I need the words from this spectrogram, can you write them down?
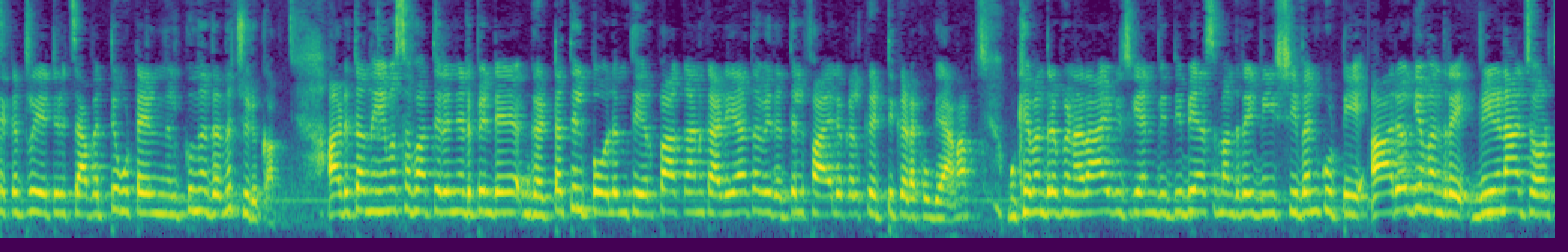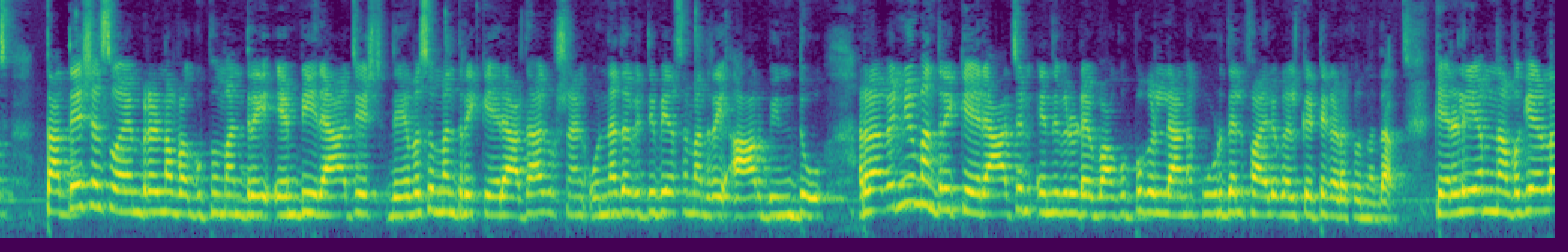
സെക്രട്ടേറിയറ്റിൽ ചവറ്റുകുട്ടയിൽ നിൽക്കുന്നതെന്ന് ചുരുക്കം. അടുത്ത നിയമസഭാ തിരഞ്ഞെടുപ്പിന്റെ ഘട്ടത്തിൽ പോലും തീർപ്പാക്കാൻ കഴിയാത്ത വിധത്തിൽ ഫയലുകൾ കെട്ടിക്കിടക്കുകയാണ്. മുഖ്യമന്ത്രി പിണറായി വിജയൻ വിദ്യാഭ്യാസ മന്ത്രി വി ശിവൻകുട്ടി ആരോഗ്യമന്ത്രി വീണ ജോർജ് തദ്ദേശ സ്വയംഭരണ വകുപ്പ് മന്ത്രി എം പി രാജേഷ് ദേവസ്വം മന്ത്രി കെ രാധാകൃഷ്ണൻ ഉന്നത വിദ്യാഭ്യാസ മന്ത്രി ആർ ബിന്ദു റവന്യൂ മന്ത്രി കെ രാജൻ എന്നിവരുടെ വകുപ്പുകളിലാണ് കൂടുതൽ ഫയലുകൾ കെട്ടിക്കിടക്കുന്നത്. കേരളീയം നവകേരള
